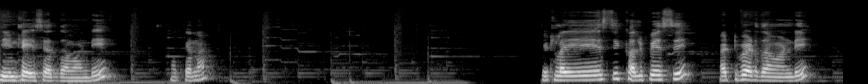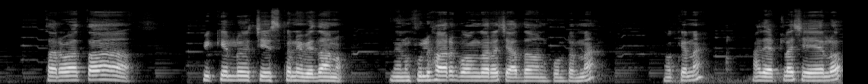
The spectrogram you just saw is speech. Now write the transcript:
దీంట్లో వేసేద్దామండి. ఓకేనా? ఇట్లా వేసి కలిపేసి అట్టి పెడదామండి. తర్వాత పికిల్ చేసుకునే విధానం. నేను పులిహోర గోంగూర చేద్దాం అనుకుంటున్నా. ఓకేనా? అది ఎట్లా చేయాలో?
